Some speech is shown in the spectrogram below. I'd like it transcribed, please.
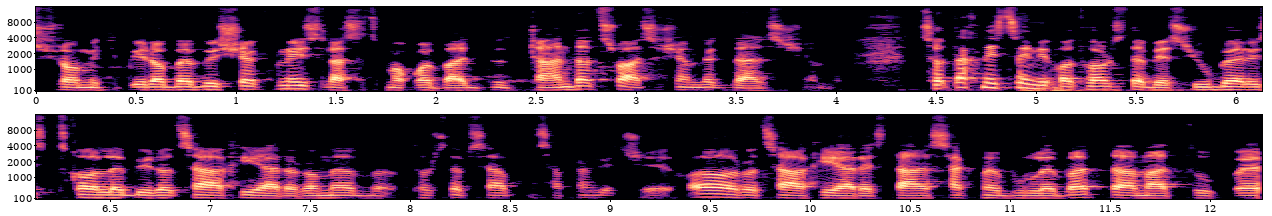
შრომითი პირობების შექმნის, რასაც მოყვება ჯანდაცვა ასე შემდეგ და ასე შემდეგ. ცოტა ხნის წინ იყო თორშტები ეს Uber-ის ცხოლები, როცა აღიარა რომ თორშტებს საფრანგეთში იყო, როცა აღიარეს და საქმებულებად და მათ უკვე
